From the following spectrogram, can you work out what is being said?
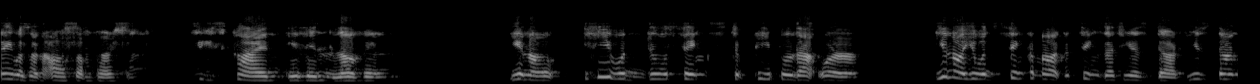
He was an awesome person. He's kind, giving, loving, you know, he would do things to people that were, you know, you would think about the things that he has done. He's done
